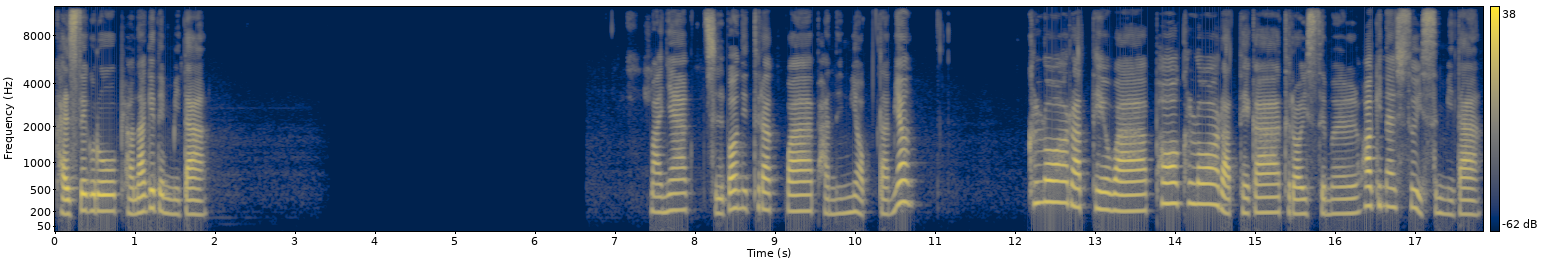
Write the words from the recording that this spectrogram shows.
갈색으로 변하게 됩니다. 만약 Silbernitrat과 반응이 없다면 클로어 라테와 퍼클로어 라테가 들어있음을 확인할 수 있습니다.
